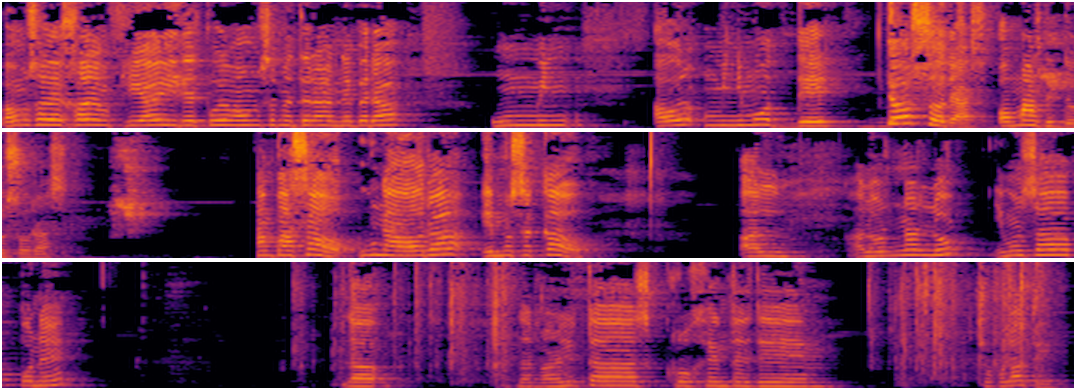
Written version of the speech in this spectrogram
Vamos a dejar enfriar y después vamos a meter a la nevera un, ahora un mínimo de dos horas o más de dos horas. Han pasado una hora, hemos sacado al, al hornarlo y vamos a poner las barritas crujientes de chocolate.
